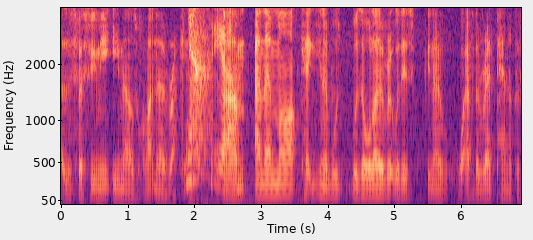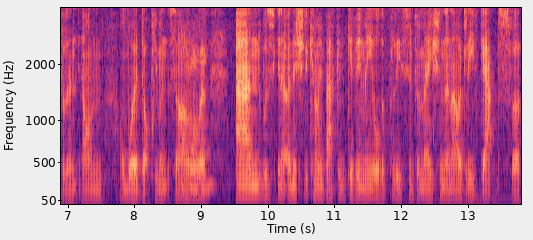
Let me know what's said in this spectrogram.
Was the first few me- emails were quite nerve wracking. Yeah. Um, and then Mark, you know, was, was all over it with his, you know, whatever the red pen equivalent on on Word documents are, or whatever, and was, you know, initially coming back and giving me all the police information, and I would leave gaps for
